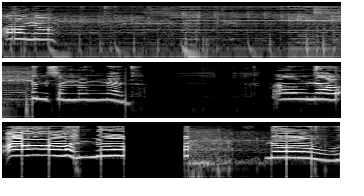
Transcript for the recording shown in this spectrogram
Oh no. And some moment. Oh no. Ah, no. No.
